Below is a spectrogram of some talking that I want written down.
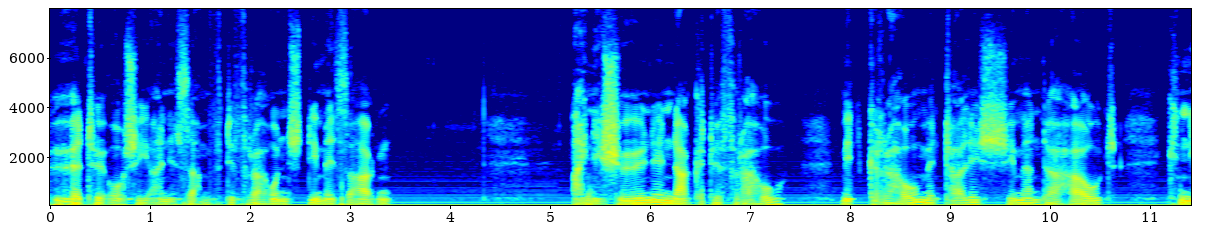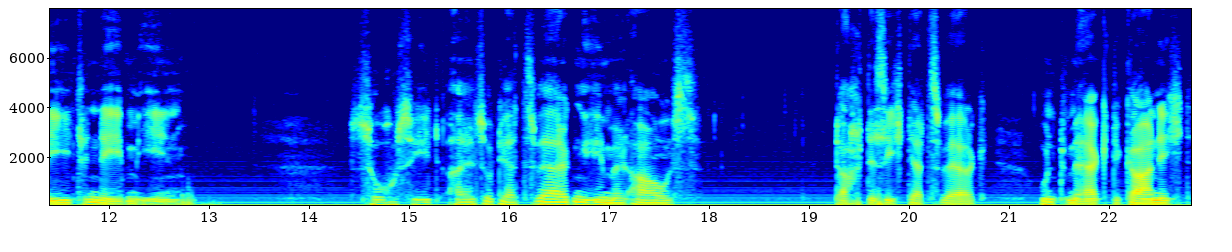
hörte Oschi eine sanfte Frauenstimme sagen. Eine schöne nackte Frau mit grau metallisch schimmernder Haut kniete neben ihm. Sieht also der Zwergenhimmel aus, dachte sich der Zwerg und merkte gar nicht,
